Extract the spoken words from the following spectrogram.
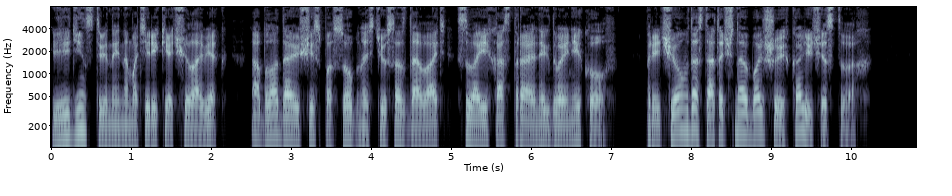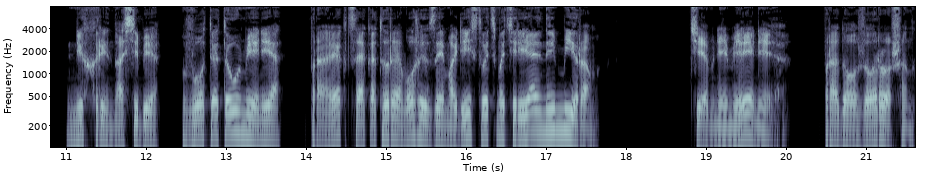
единственный на материке человек, обладающий способностью создавать своих астральных двойников, причем в достаточно больших количествах. Ни хрена себе, вот это умение! проекция, которая может взаимодействовать с материальным миром. «Тем не менее», — продолжил Рошин,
